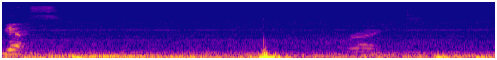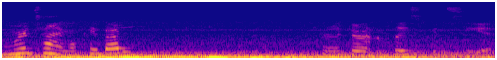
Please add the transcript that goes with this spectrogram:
Yes. All right. One more time, okay, bub? Try to throw it in a place you can see it.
